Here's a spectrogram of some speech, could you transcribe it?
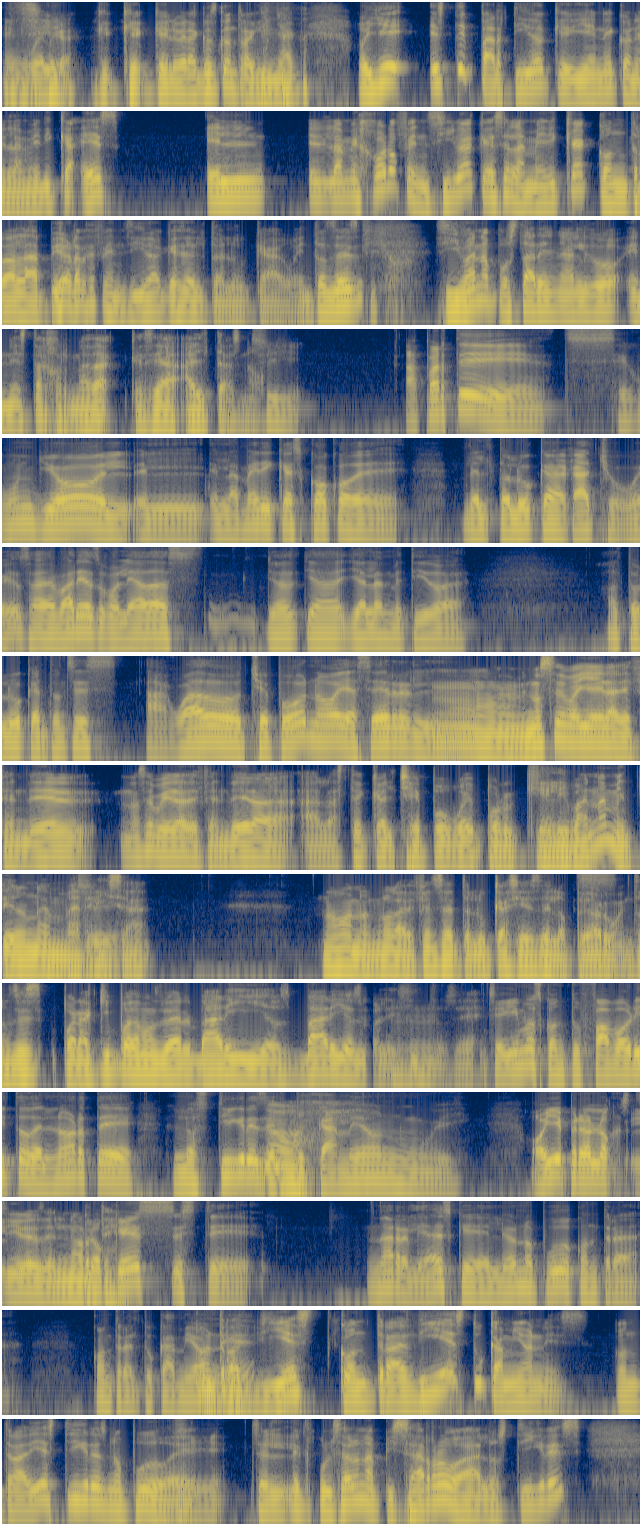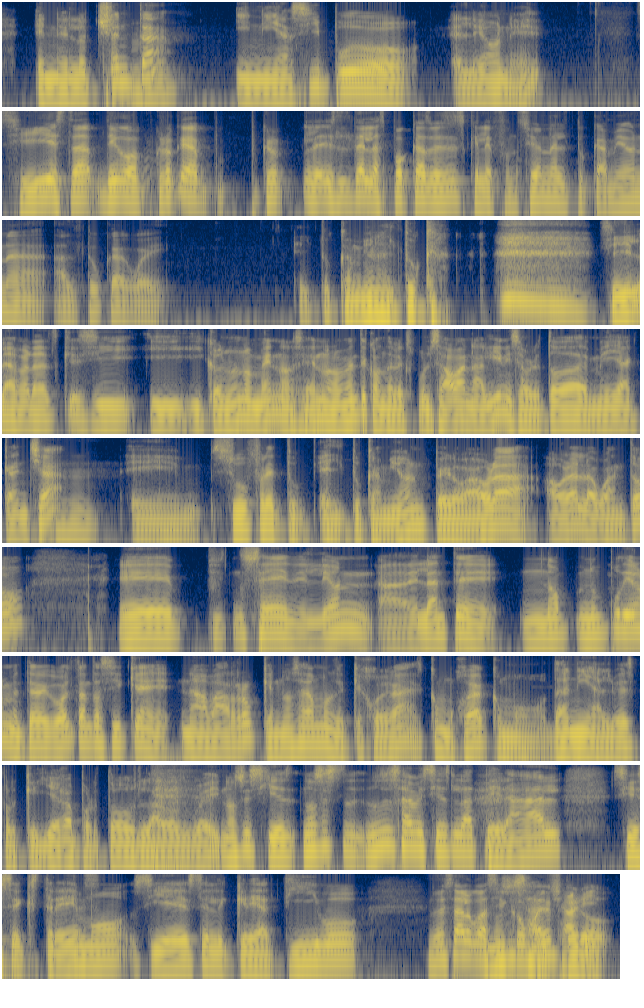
En huelga. que, que- que el Veracruz contra Guiñac. Oye, este partido que viene con el América es el, el- la mejor ofensiva que es el América contra la peor defensiva que es el Toluca, güey. Entonces, Hijo. si van a apostar en algo en esta jornada, que sea altas, ¿no? Sí. Aparte, según yo, el, el- el América es coco de, del Toluca gacho, güey. O sea, varias goleadas ya, ya, ya le han metido a, a Toluca. Entonces, Aguado Chepo no vaya a ser. No, no se vaya a ir a defender, no se va a ir a defender a, al Azteca el Chepo, güey, porque le van a meter una madriza. No, no, no, la defensa de Toluca sí es de lo peor, güey. Entonces, por aquí podemos ver varios, varios golecitos, eh. Seguimos con tu favorito del norte, los Tigres del. Tucameón, güey. Oye, pero lo, Los Tigres del Norte. lo que es, este... Una realidad es que el León no pudo contra, contra el Tucamión, contra ¿eh? 10, contra 10 tu camiones. Contra 10 Tigres no pudo, ¿eh? Sí. Se le expulsaron a Pizarro a los Tigres en el 80 Ujú. y ni así pudo el León, ¿eh? Sí, está, digo, creo que creo que es de las pocas veces que le funciona el tu camión a- al Tuca, güey. El tu camión, el Tuca. Sí, la verdad es que sí, y, y con uno menos, ¿eh? Normalmente cuando le expulsaban a alguien y sobre todo de media cancha. Eh, sufre tu, el tu camión, pero ahora, ahora lo aguantó. Eh, pues, no sé, el León adelante no, no pudieron meter el gol, tanto así que Navarro, que no sabemos de qué juega, es como juega como Dani Alves, porque llega por todos lados, güey. No sé si es, no se, no se sabe si es lateral, si es extremo, si es el creativo. No es algo así no como sabe, el Shaggy. pero.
